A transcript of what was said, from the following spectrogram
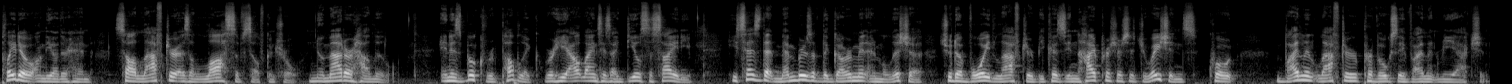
Plato, on the other hand, saw laughter as a loss of self control, no matter how little. In his book Republic, where he outlines his ideal society, he says that members of the government and militia should avoid laughter because in high pressure situations, quote, violent laughter provokes a violent reaction,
